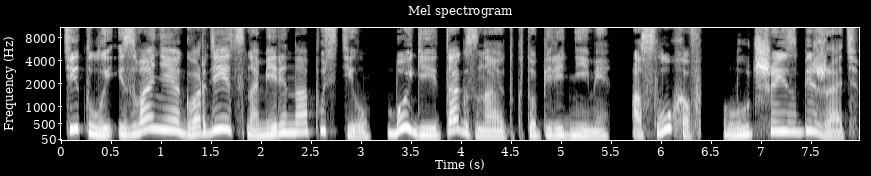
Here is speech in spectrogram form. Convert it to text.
Титулы и звания гвардеец намеренно опустил. Боги и так знают, кто перед ними, а слухов лучше избежать.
